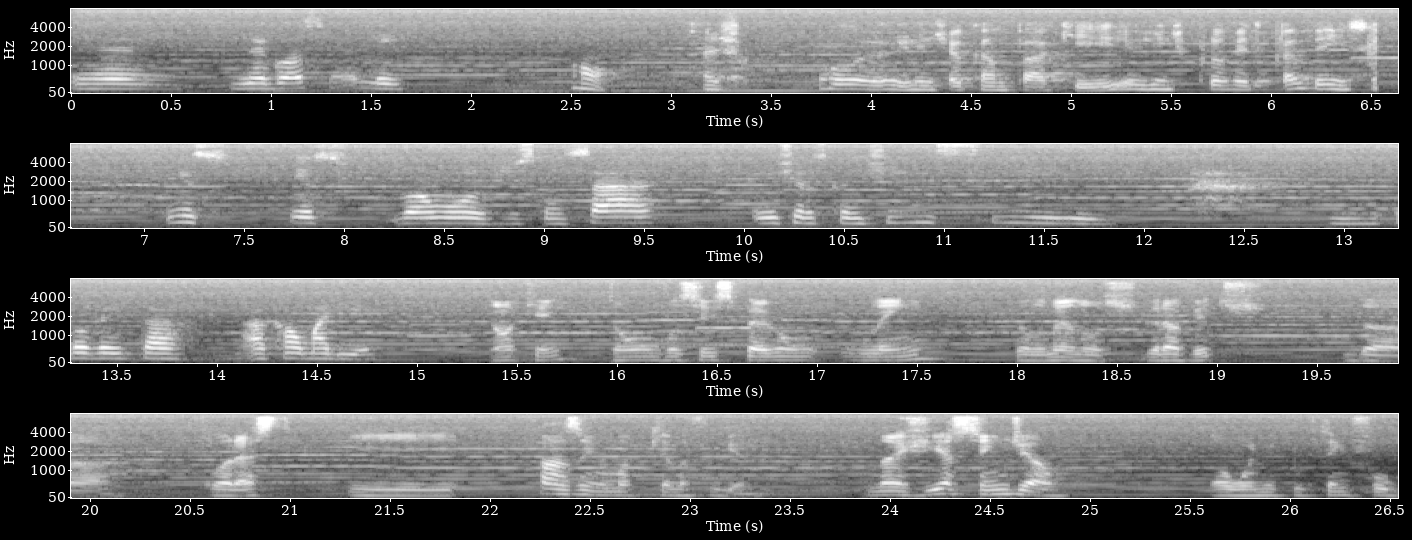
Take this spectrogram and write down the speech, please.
É, o negócio é ler. Bom, acho que a gente acampar aqui e a gente aproveita pra ver isso. Isso, isso. Vamos descansar, encher os cantis e, e aproveitar a calmaria. Ok. Então vocês pegam lenha, pelo menos gravetos, da floresta e fazem uma pequena fogueira. Nagi acende ela. É o único que tem fogo.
